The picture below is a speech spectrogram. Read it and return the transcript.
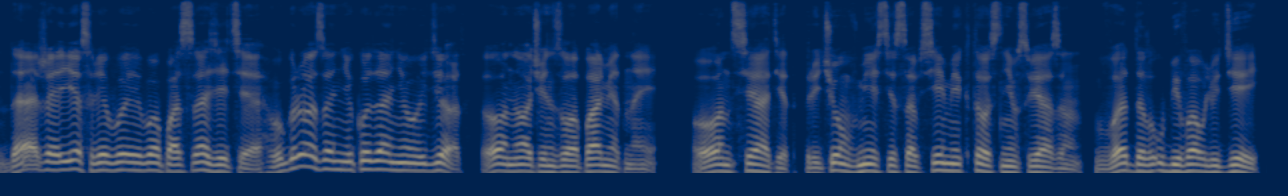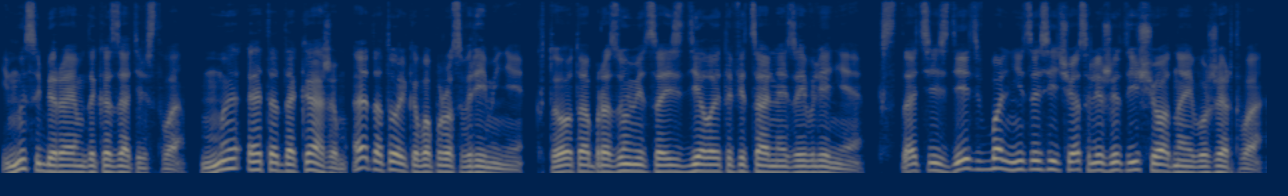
Даже если вы его посадите, угроза никуда не уйдет. Он очень злопамятный. Он сядет, причем вместе со всеми, кто с ним связан. Веддал убивал людей, и мы собираем доказательства. Мы это докажем, это только вопрос времени. Кто-то образумится и сделает официальное заявление. Кстати, здесь в больнице сейчас лежит еще одна его жертва.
